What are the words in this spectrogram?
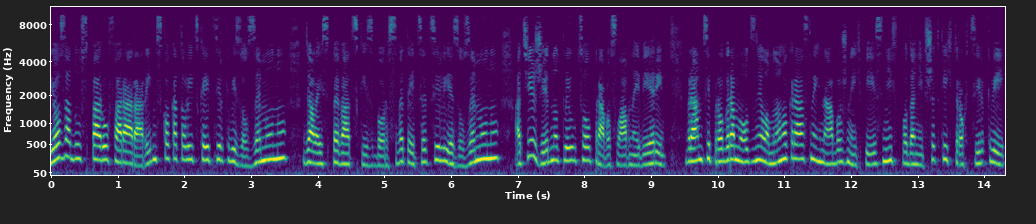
Jozadu Sparu, farára rímskokatolíckej cirkvi zo Zemunu, ďalej spevácky zbor Svetej Cecílie zo Zemunu a tiež jednotlivcov pravoslávnej viery. V rámci programu odznelo mnoho krásnych nábožných piesní v podaní všetkých troch cirkví.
